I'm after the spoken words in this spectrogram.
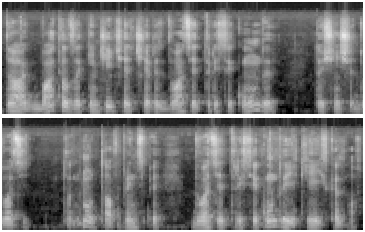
Так, батл закінчиться через 23 секунди. Точніше, 20. Ну, та, в принципі, 23 секунди, як я і сказав.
